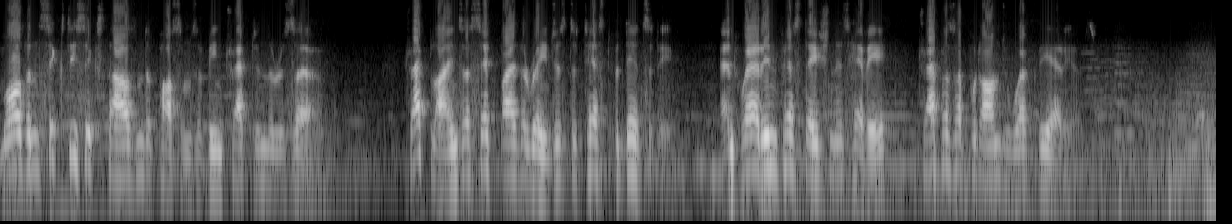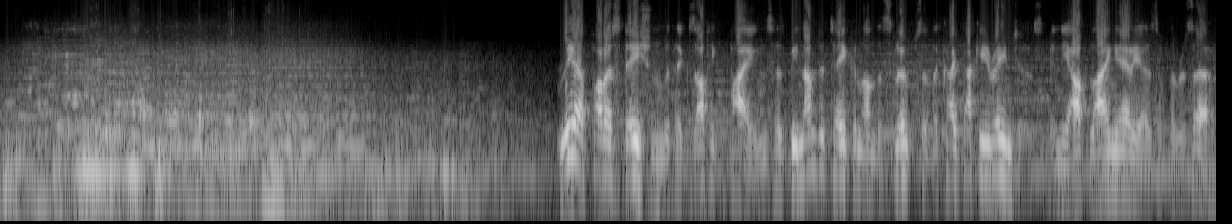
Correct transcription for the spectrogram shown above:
more than 66,000 opossums have been trapped in the reserve. Trap lines are set by the rangers to test for density, and where infestation is heavy, trappers are put on to work the areas. Reforestation with exotic pines has been undertaken on the slopes of the Kaitake Ranges in the outlying areas of the reserve.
